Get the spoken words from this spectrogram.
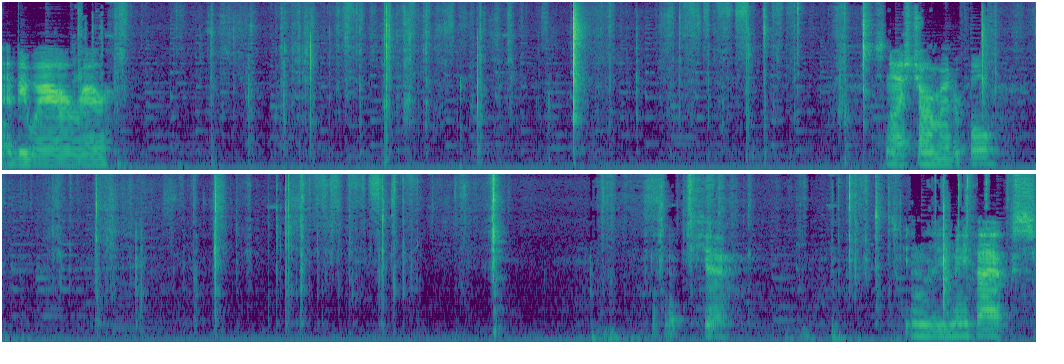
a Bewear rare. It's a nice Charmander pull. Okay. Let's get into these mini packs.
